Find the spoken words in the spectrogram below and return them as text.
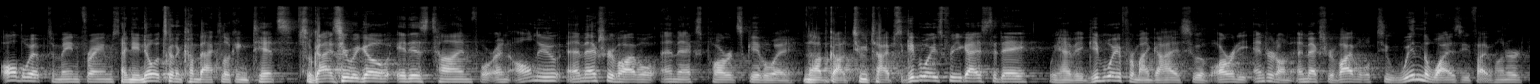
all the way up to mainframes, and you know it's gonna come back looking tits. So guys, here we go. It is time for an all new MX Revival MX parts giveaway. Now I've got two types of giveaways for you guys today. We have a giveaway for my guys who have already entered on MX Revival to win the YZ500,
